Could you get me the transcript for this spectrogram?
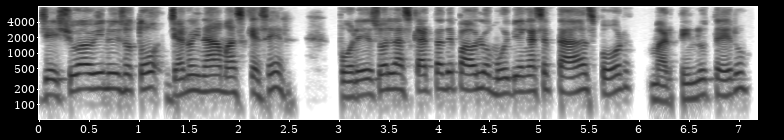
Yeshua vino y hizo todo, ya no hay nada más que hacer. Por eso las cartas de Pablo muy bien aceptadas por Martín Lutero,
